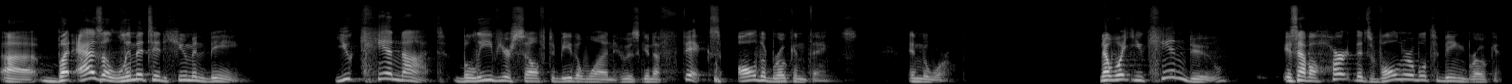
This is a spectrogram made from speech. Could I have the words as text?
Uh, but as a limited human being, you cannot believe yourself to be the one who is going to fix all the broken things in the world. Now, what you can do is have a heart that's vulnerable to being broken,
